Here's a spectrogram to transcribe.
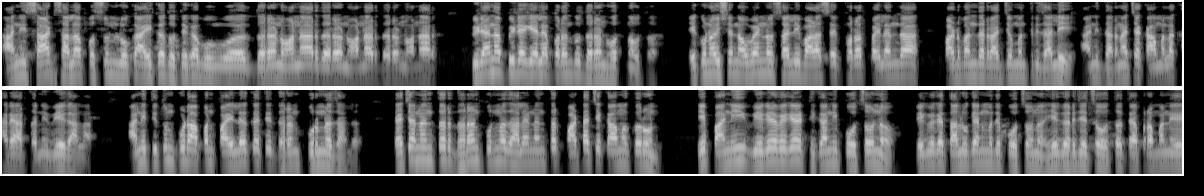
आणि साठ सालापासून लोक ऐकत होते का धरण होणार धरण होणार धरण होणार. पिढ्याना पिढ्या गेल्या परंतु धरण होत नव्हतं. एकोणीसशे नव्याण्णव साली बाळासाहेब थोरात पहिल्यांदा पाटबंदर राज्यमंत्री झाले आणि धरणाच्या कामाला खऱ्या अर्थाने वेग आला. आणि तिथून पुढे आपण पाहिलं की ते धरण पूर्ण झालं. त्याच्यानंतर धरण पूर्ण झाल्यानंतर पाटाचे कामं करून हे पाणी वेगळ्या वेगळ्या ठिकाणी पोहोचवणं वेगवेगळ्या तालुक्यांमध्ये पोहोचवणं हे गरजेचं होतं. त्याप्रमाणे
